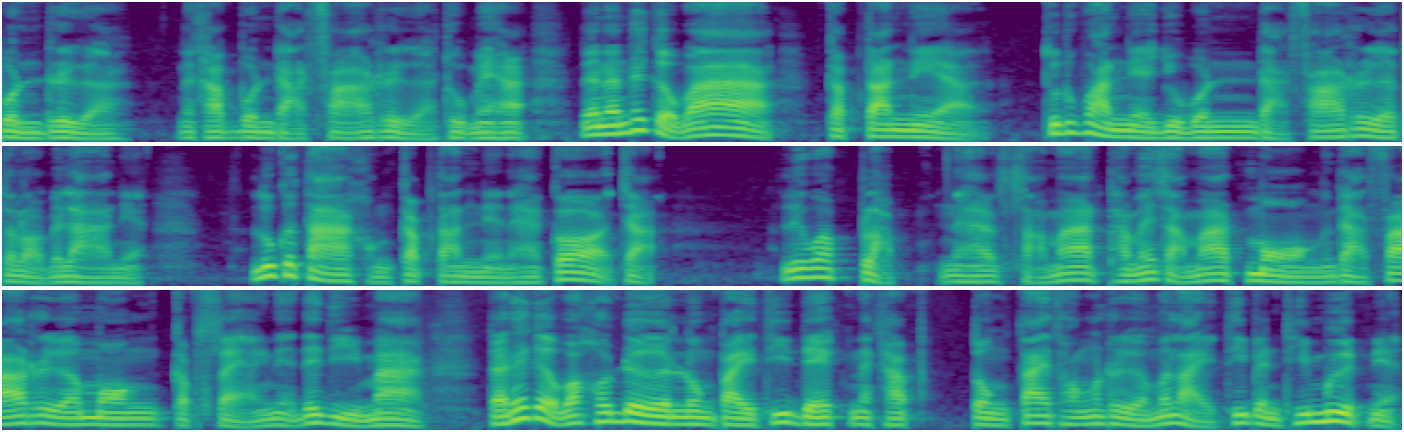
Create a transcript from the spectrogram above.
บนเรือนะครับบนดาดฟ้าเรือถูกไหมฮะดังนั้นถ้าเกิดว่ากัปตันเนี่ยทุกๆวันเนี่ยอยู่บนดาดฟ้าเรือตลอดเวลาเนี่ยลูกตาของกัปตันเนี่ยนะฮะก็จะเรียกว่าปรับนะครับสามารถทำให้สามารถมองดาดฟ้าเรือมองกับแสงเนี่ยได้ดีมาก แต่ถ้าเกิดว่าเขาเดินลงไปที่เด็กนะครับ ตรงใต้ท้องเรือเมื่อไหร่ที่เป็นที่มืดเนี่ย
